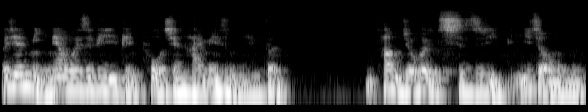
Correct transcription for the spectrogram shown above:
而且米酿威士忌一瓶破千还没什么年份，他们就会嗤之以鼻，一种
